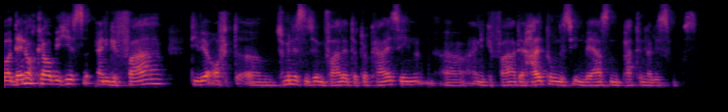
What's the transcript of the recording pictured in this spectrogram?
Aber dennoch glaube ich, ist eine Gefahr, die wir oft, ähm, zumindest im Falle der Türkei sehen, äh, eine Gefahr der Haltung des inversen Paternalismus.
